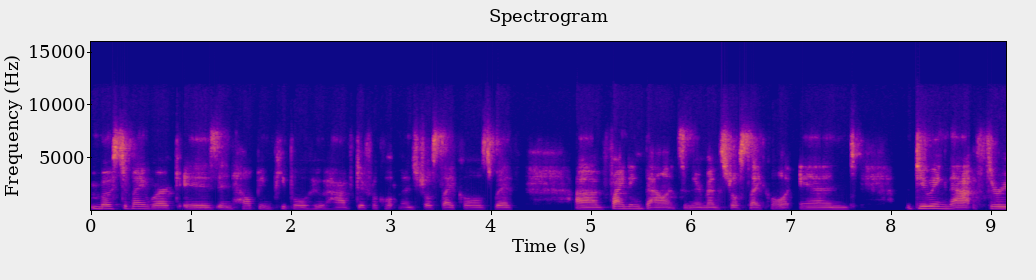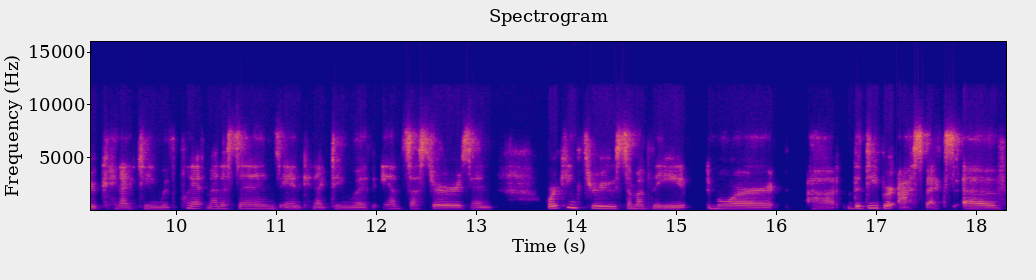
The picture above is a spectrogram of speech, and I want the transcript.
most of my work is in helping people who have difficult menstrual cycles with um, finding balance in their menstrual cycle and doing that through connecting with plant medicines and connecting with ancestors and working through some of the more uh, the deeper aspects of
